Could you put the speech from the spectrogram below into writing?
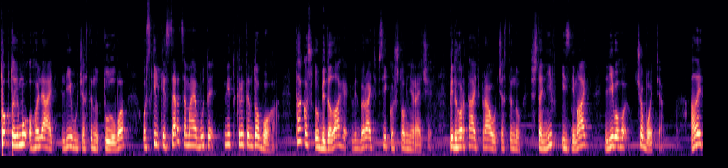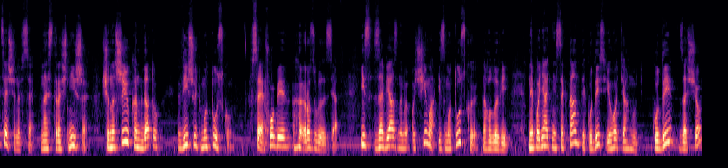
Тобто йому оголяють ліву частину тулуба, оскільки серце має бути відкритим до Бога. Також у бідолаги відбирають всі коштовні речі, підгортають праву частину штанів і знімають лівого чоботя. Але й це ще не все. Найстрашніше, що на шию кандидату вішають мотузку. Все, фобії розвилися. Із зав'язаними очима і з мотузкою на голові непонятні сектанти кудись його тягнуть. Куди? За що?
